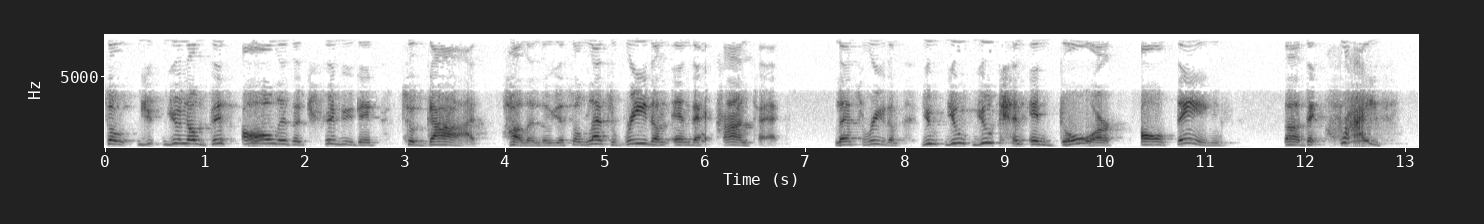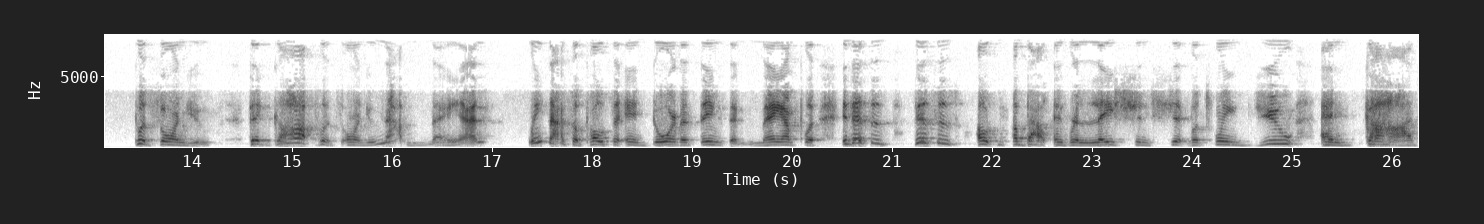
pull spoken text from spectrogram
so you, you know this all is attributed to God. Hallelujah. So let's read them in that context. Let's read them. You you you can endure all things uh, that Christ puts on you that God puts on you, not man. We're not supposed to endure the things that man put. This is this is a, about a relationship between you and God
